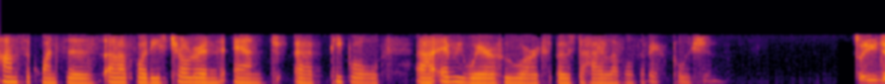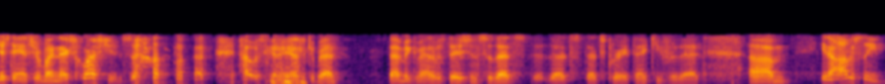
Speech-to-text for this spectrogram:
consequences uh, for these children and uh, people uh, everywhere who are exposed to high levels of air pollution. So you just answered my next question. So I was going to ask about systemic manifestations. So that's that's that's great. Thank you for that. Um, you know, obviously,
